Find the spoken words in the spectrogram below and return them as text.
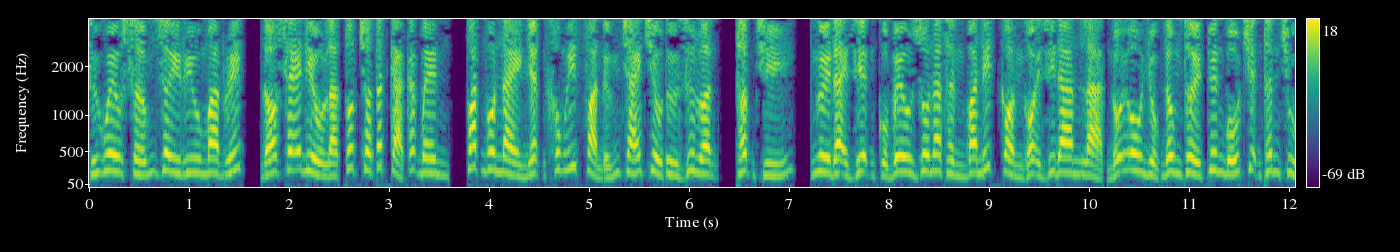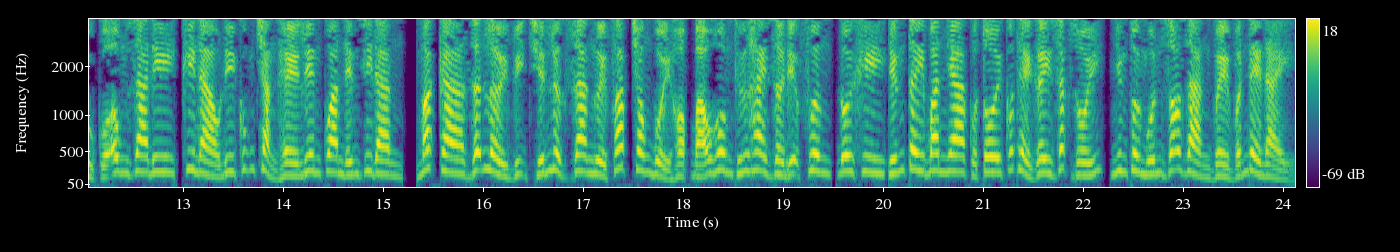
xứ Wales sớm rời Real Madrid, đó sẽ điều là tốt cho tất cả các bên. Phát ngôn này nhận không ít phản ứng trái chiều từ dư luận, thậm chí, người đại diện của Bill Jonathan Banit còn gọi Zidane là nỗi ô nhục, đồng thời tuyên bố chuyện thân chủ của ông ra đi, khi nào đi cũng chẳng hề liên quan đến Zidane. Marca dẫn lời vị chiến lược gia người Pháp trong buổi họp báo hôm thứ Hai giờ địa phương, đôi khi tiếng Tây Ban Nha của tôi có thể gây rắc rối, nhưng tôi muốn rõ ràng về vấn đề này,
